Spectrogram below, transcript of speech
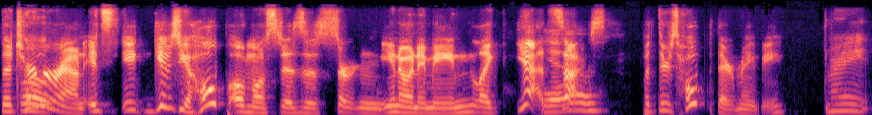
The turnaround. Well, it's it gives you hope almost as a certain, you know what I mean? Like, yeah, it yeah. sucks, but there's hope there, maybe. Right.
